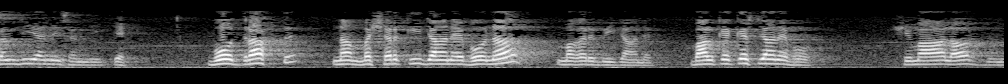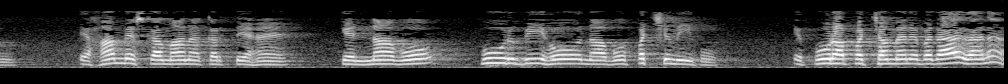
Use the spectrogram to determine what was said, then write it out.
سمجھی یا نہیں سمجھی؟ وہ درخت نہ مشرقی جانب ہو، نہ مغربی جانب۔ بلکہ کس جانب ہو؟ شمال اور جنوب۔ ہم اس کا معنی کرتے ہیں کہ نہ وہ پوربی ہو، نہ وہ پچھمی ہو۔ یہ پورا پچھم میں نے بتایا تھا نا۔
